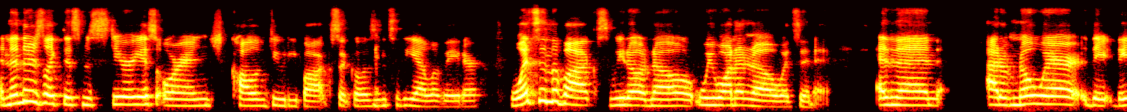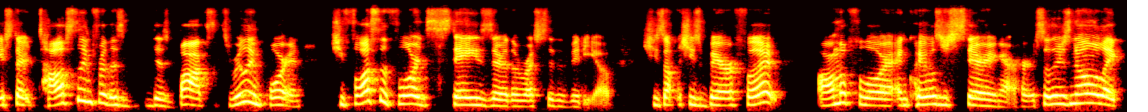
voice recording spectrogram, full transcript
And then there's like this mysterious orange Call of Duty box that goes into the elevator. What's in the box? We don't know. We want to know what's in it. And then out of nowhere, they, they start tossing for this this box. It's really important. She falls to the floor and stays there the rest of the video. She's she's barefoot on the floor, and Quavo's just staring at her. So there's no like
